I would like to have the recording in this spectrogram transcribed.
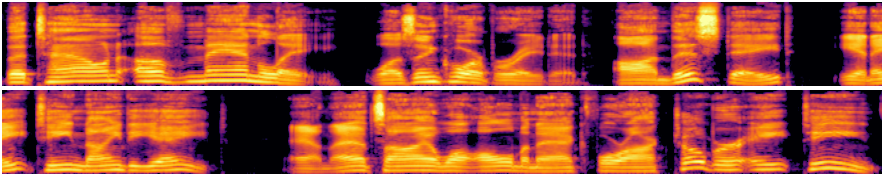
the town of Manly was incorporated on this date in 1898. And that's Iowa Almanac for October 18th.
